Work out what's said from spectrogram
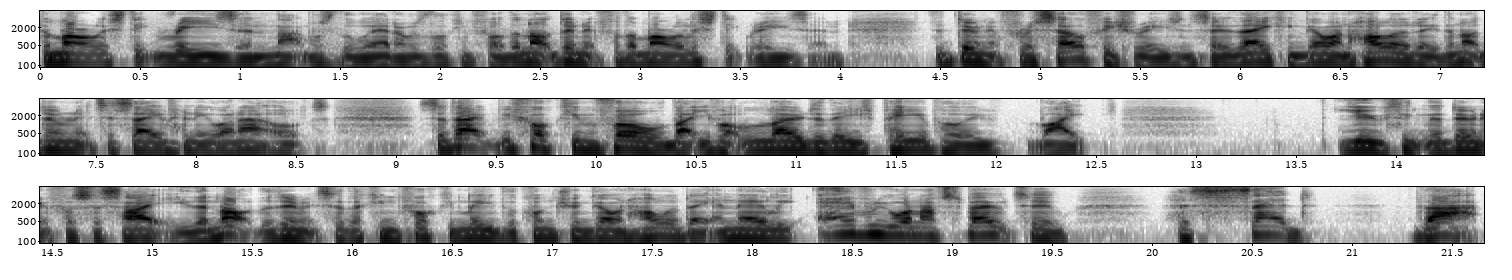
the moralistic reason that was the word I was looking for. They're not doing it for the moralistic reason. They're doing it for a selfish reason so they can go on holiday. They're not doing it to save anyone else. So don't be fucking fooled that you've got loads of these people who like you think they're doing it for society. They're not. They're doing it so they can fucking leave the country and go on holiday. And nearly everyone I've spoke to has said that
